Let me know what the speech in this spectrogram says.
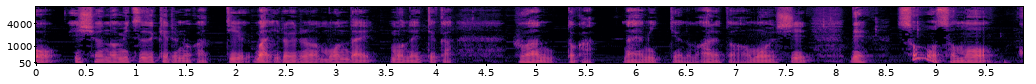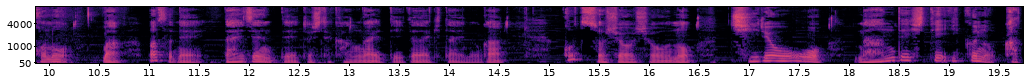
を一生飲み続けるのかっていう、まあいろいろな問題、問題っていうか不安とか悩みっていうのもあるとは思うし、で、そもそもこの、まあ、まずね、大前提として考えていただきたいのが、骨粗鬆症の治療をなんでしていくのかっ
